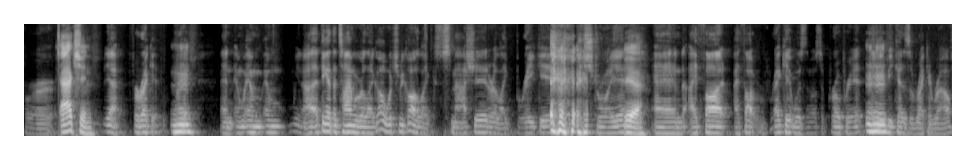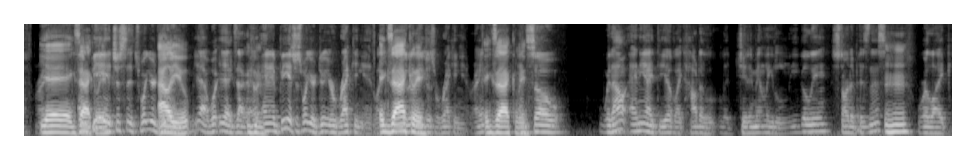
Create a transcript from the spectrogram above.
for Action. yeah for Wreck It, Mm-hmm. right? And, and, and, and you know, I think at the time we were like, oh, what should we call it? Like smash it or like break it, destroy it. Yeah. And I thought I thought Wreck It was the most appropriate, maybe because of Wreck It Ralph, right? Mm-hmm. Yeah, yeah, And exactly. B, it's just it's what you're doing. Alley-oop. Yeah, what, yeah, exactly. And And B, it's just what you're doing. You're wrecking it. Like Exactly. just wrecking it, right? Exactly. And so, without any idea of like how to legitimately legally start a business, Mm-hmm. we're like,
